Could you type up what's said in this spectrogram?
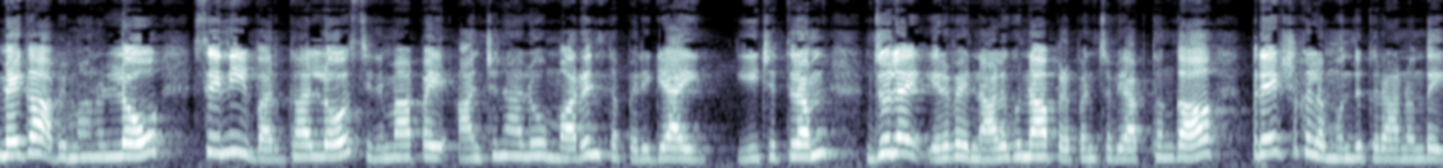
మెగా అభిమానుల్లో సినీ వర్గాల్లో సినిమాపై అంచనాలు మరింత పెరిగాయి. ఈ చిత్రం జూలై ఇరవై నాలుగున ప్రపంచవ్యాప్తంగా ప్రేక్షకుల ముందుకు రానుంది.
